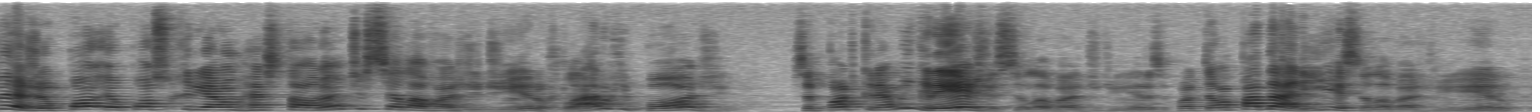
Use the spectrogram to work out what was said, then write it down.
veja, eu, po- eu posso criar um restaurante e ser lavagem de dinheiro? Claro que pode. Você pode criar uma igreja e ser lavagem de dinheiro. Você pode ter uma padaria e ser lavagem de dinheiro.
